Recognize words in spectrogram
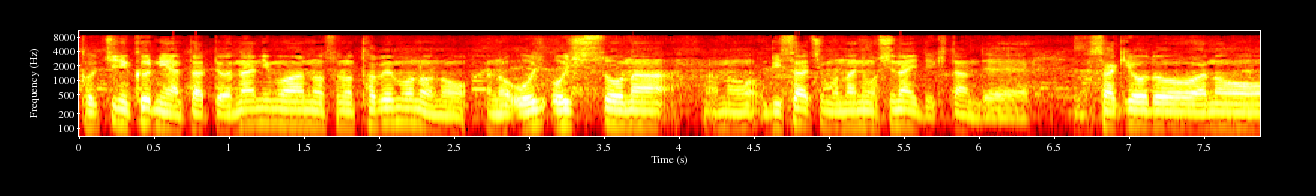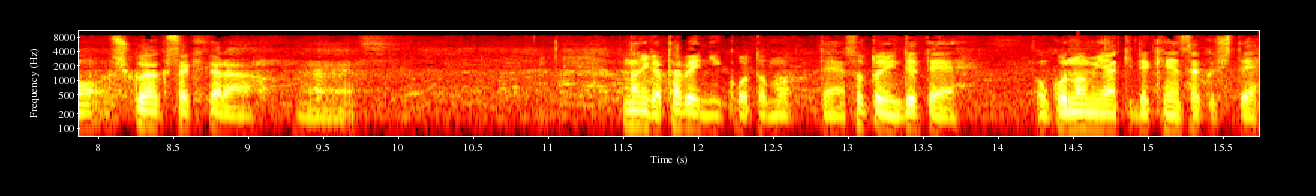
こっちに来るにあたっては何もあの、その食べ物の、あの、おいしそうな、あの、リサーチも何もしないで来たんで、先ほど、あの、宿泊先から、えー何か食べに行こうと思って外に出てお好み焼きで検索して、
